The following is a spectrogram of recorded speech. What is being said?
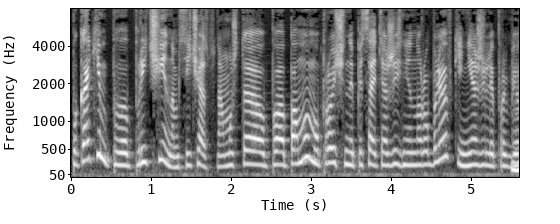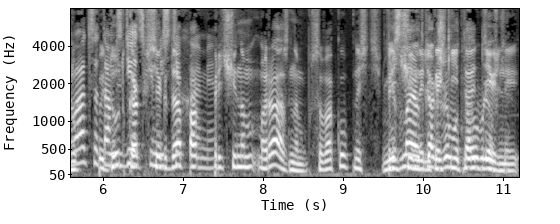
по каким п- причинам сейчас? Потому что, по- по-моему, проще написать о жизни на Рублевке, нежели пробиваться Ну, там с идут, как детскими всегда, стихами. по причинам разным. Совокупность Не причин знают, или как какие-то отдельные.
